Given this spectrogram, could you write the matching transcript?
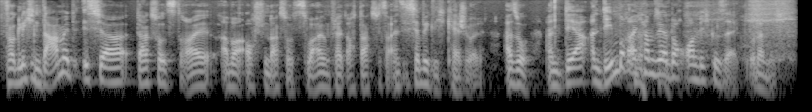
Verglichen damit ist ja Dark Souls 3, aber auch schon Dark Souls 2 und vielleicht auch Dark Souls 1 ist ja wirklich casual. Also an, der, an dem Bereich haben sie ja doch ordentlich gesägt, oder nicht?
